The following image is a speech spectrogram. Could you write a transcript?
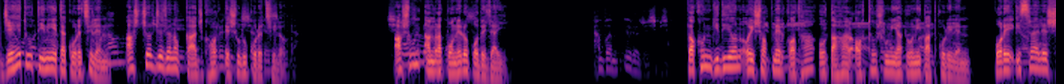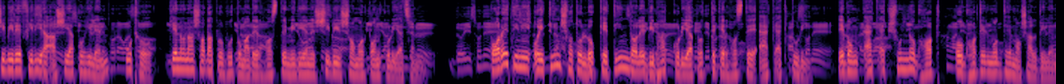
যেহেতু তিনি এটা করেছিলেন, আশ্চর্যজনক কাজ ঘটতে শুরু করেছিল। আসুন আমরা পনেরো পদে যাই। তখন গিদিয়ন ওই স্বপ্নের কথা ও তাহার অর্থ শুনিয়া প্রণিপাত করিলেন। পরে ইসরায়েলের শিবিরে ফিরিয়া আসিয়া কহিলেন, উঠো, কেননা সদাপ্রভু তোমাদের হস্তে মিডিয়ানের শিবির সমর্পণ করিয়াছেন। পরে তিনি ওই তিন শত লোককে তিন দলে বিভাগ করিয়া প্রত্যেকের হস্তে এক এক তুরি এবং এক এক শূন্য ঘট ও ঘটের মধ্যে মশাল দিলেন।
